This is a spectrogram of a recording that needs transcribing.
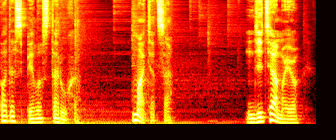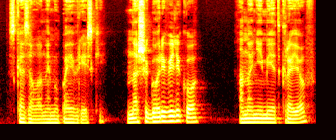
подоспела старуха. Мать отца. «Дитя мое», — сказала она ему по-еврейски, — «наше горе велико. Оно не имеет краев?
